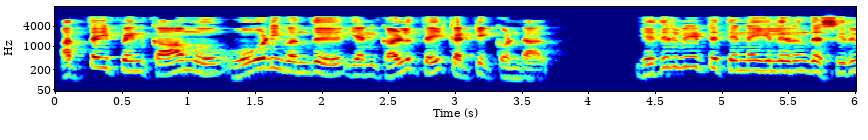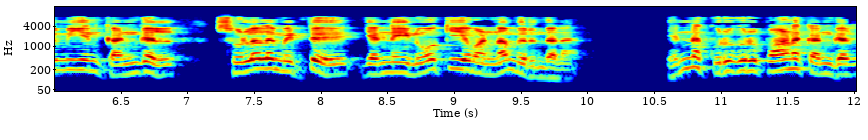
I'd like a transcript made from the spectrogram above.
அத்தை பெண் காமு ஓடி வந்து என் கழுத்தை கட்டிக்கொண்டாள் எதிர்வீட்டு திண்ணையில் இருந்த சிறுமியின் கண்கள் சுழலமிட்டு என்னை நோக்கிய வண்ணம் இருந்தன. என்ன குறுகுறுப்பான கண்கள்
